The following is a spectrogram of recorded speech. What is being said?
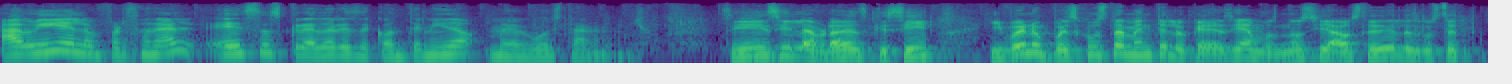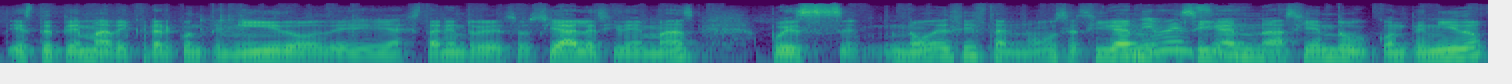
a mí en lo personal, esos creadores de contenido me gustan mucho. Sí, sí, la verdad es que sí. Y bueno, pues justamente lo que decíamos, ¿no? Si a ustedes les gusta este tema de crear contenido, de estar en redes sociales y demás, pues no desistan, ¿no? O sea, sigan, sigan haciendo contenido.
